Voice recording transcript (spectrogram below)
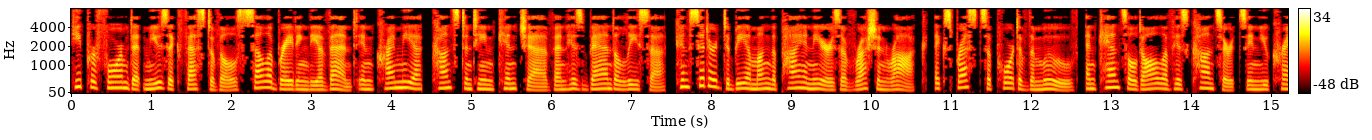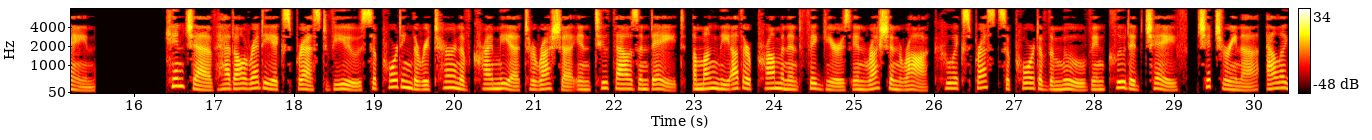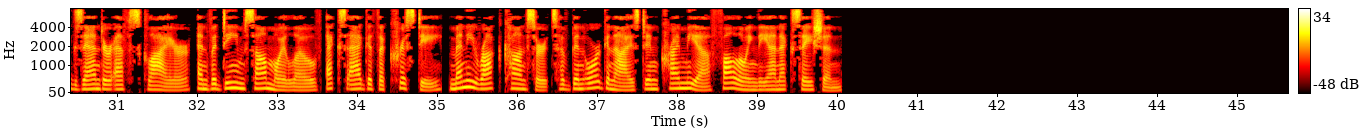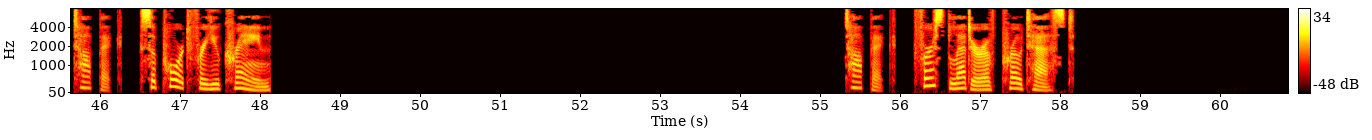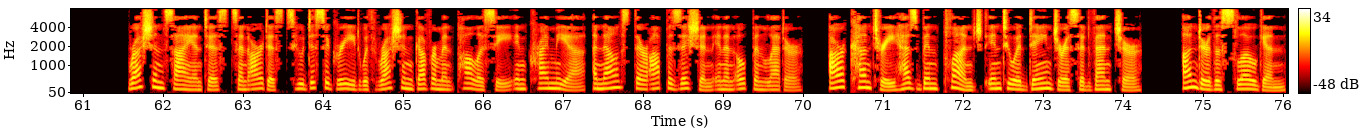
He performed at music festivals celebrating the event in Crimea. Konstantin Kinchev and his band Alisa, considered to be among the pioneers of Russian rock, expressed support of the move, and cancelled all of his concerts in Ukraine. Kinchev had already expressed views supporting the return of Crimea to Russia in 2008. Among the other prominent figures in Russian rock who expressed support of the move included Chaif, Chicherina, Alexander F. Sklyar, and Vadim Samoylov, ex Agatha Christie. Many rock concerts have been organized in Crimea following the annexation. Topic: Support for Ukraine. Topic: First letter of protest. Russian scientists and artists who disagreed with Russian government policy in Crimea, announced their opposition in an open letter. Our country has been plunged into a dangerous adventure under the slogan,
